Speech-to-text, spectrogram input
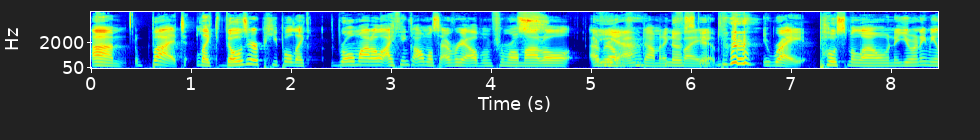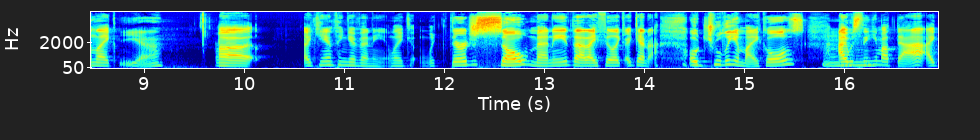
Um, but like those are people like role model. I think almost every album from role model, every yeah. album from Dominic no Fike, right? Post Malone. You know what I mean? Like yeah. uh I can't think of any. Like like there are just so many that I feel like again, oh Julia Michaels. I was Mhm. thinking about that. I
